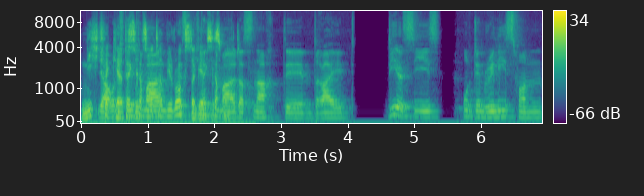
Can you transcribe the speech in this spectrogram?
nicht ja, verkehrt, dass so Zeit haben wie Rockstar Games. Ich denke mal, dass nach den drei DLCs und dem Release von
